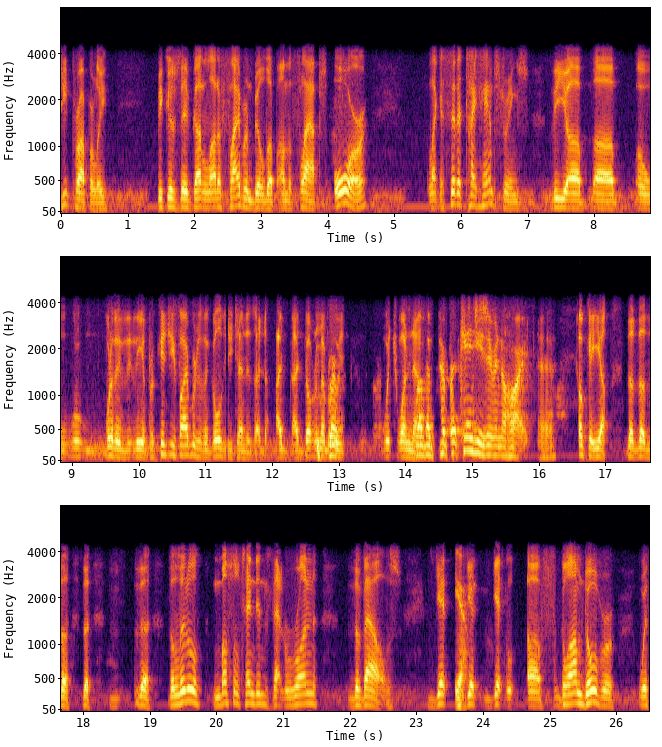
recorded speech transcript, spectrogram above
seat properly because they've got a lot of fibrin buildup on the flaps, or like a set of tight hamstrings, the uh, uh, oh, what are they? The, the Purkinje fibers or the Golgi tendons? I, I, I don't remember which, which one now. Well, the Purkinjes are in the heart. Uh, okay, yeah, the the the the the the little muscle tendons that run the valves get yeah. get get uh, glommed over with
